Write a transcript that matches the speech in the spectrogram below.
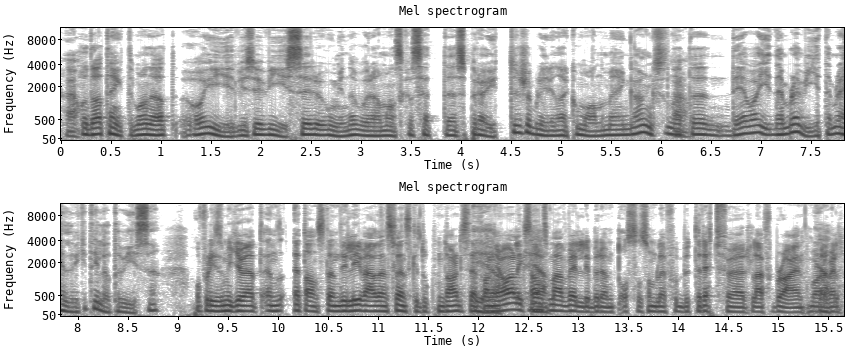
Ja. Og da tenkte man at oi, hvis vi viser ungene hvordan man skal sette sprøyter, så blir de narkomane med en gang. Så ja. det, det var, den ble hvit, den ble heller ikke tillatt å vise. Og for de som ikke vet, en, Et anstendig liv er jo den svenske dokumentaren Stefan ja, Jarl, som er veldig berømt også, som ble forbudt rett før Life of Brian, var det vel?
